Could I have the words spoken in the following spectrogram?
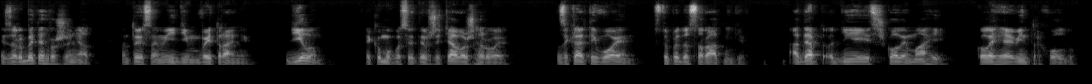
і заробити грошенят на той самий дім в Вейтрані, ділом, якому посвятив життя ваш герой, заклятий воїн, вступи до соратників, адепт однієї з школи магії, колегія Вінтерхолду.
